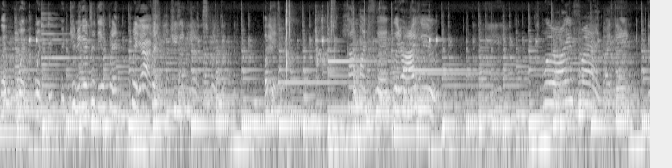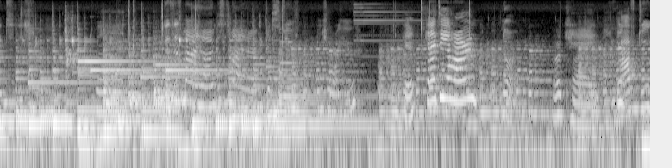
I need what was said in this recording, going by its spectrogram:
Wait, wait, wait, wait. Can you go to the open? Wait, yeah. Okay. I have to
